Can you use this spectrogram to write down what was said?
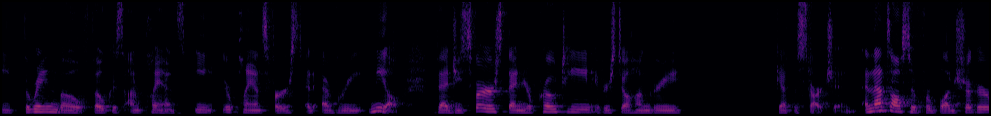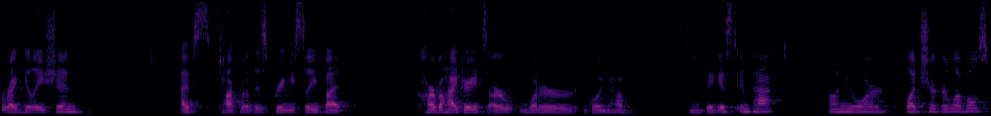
eat the rainbow, focus on plants, eat your plants first at every meal. Veggies first, then your protein. If you're still hungry, get the starch in. And that's also for blood sugar regulation. I've talked about this previously, but carbohydrates are what are going to have the biggest impact on your blood sugar levels,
